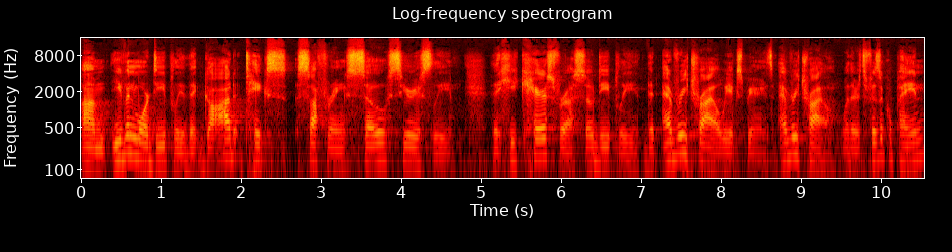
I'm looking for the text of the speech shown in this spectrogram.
um, even more deeply, that God takes suffering so seriously that He cares for us so deeply that every trial we experience, every trial, whether it's physical pain,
